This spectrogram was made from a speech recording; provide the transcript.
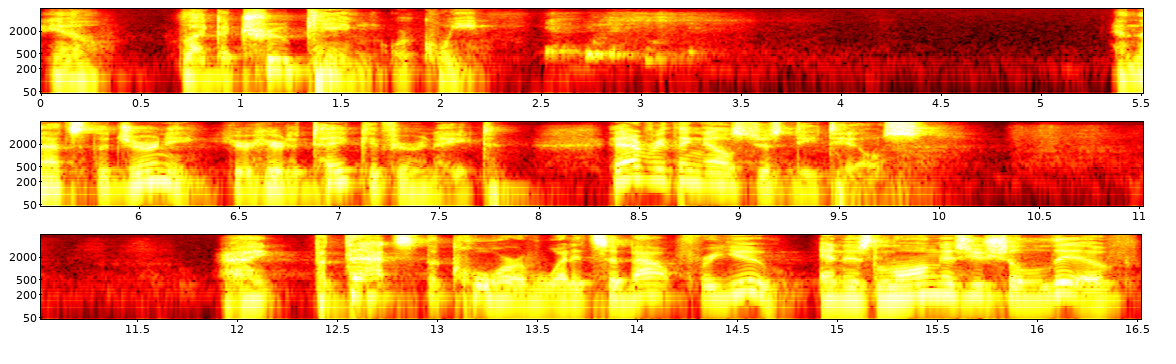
You know, like a true king or queen. And that's the journey you're here to take if you're an eight. Everything else just details. Right? But that's the core of what it's about for you. And as long as you shall live,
